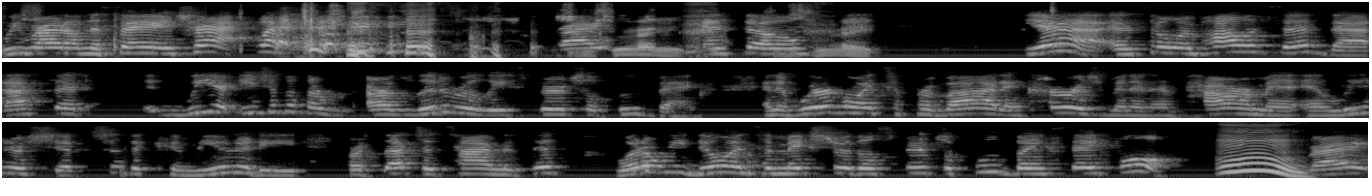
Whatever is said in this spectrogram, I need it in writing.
we right on the same track, right? That's right. And so, That's right. yeah, and so when Paula said that, I said we are each of us are, are literally spiritual food banks. And if we're going to provide encouragement and empowerment and leadership to the community for such a time as this, what are we doing to make sure those spiritual food banks stay full, Mm. right?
